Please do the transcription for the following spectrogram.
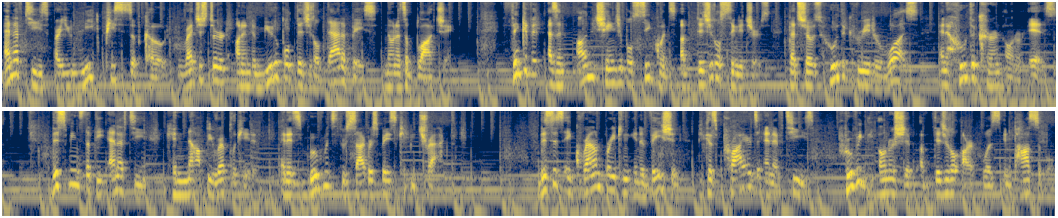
NFTs are unique pieces of code registered on an immutable digital database known as a blockchain. Think of it as an unchangeable sequence of digital signatures that shows who the creator was and who the current owner is. This means that the NFT cannot be replicated and its movements through cyberspace can be tracked. This is a groundbreaking innovation because prior to NFTs, proving the ownership of digital art was impossible.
